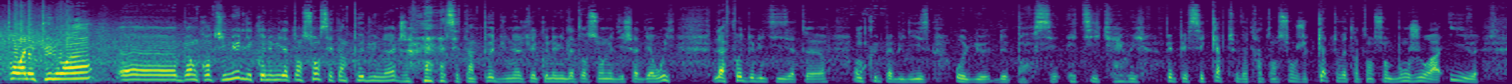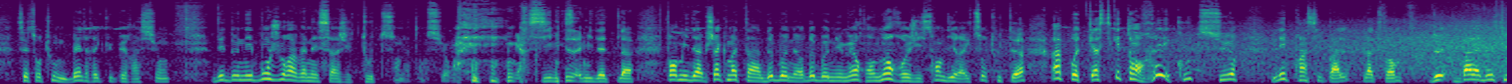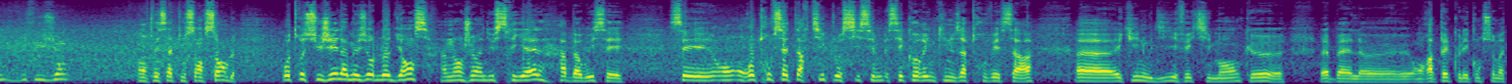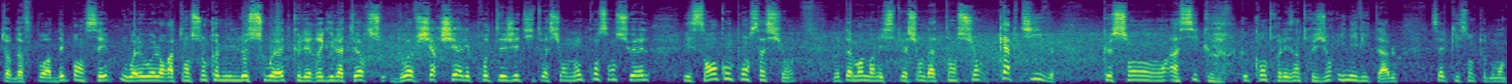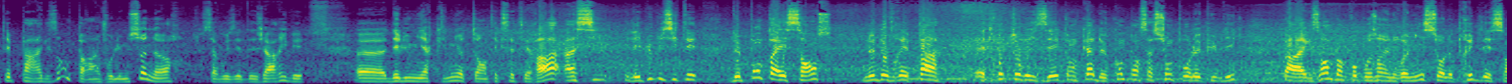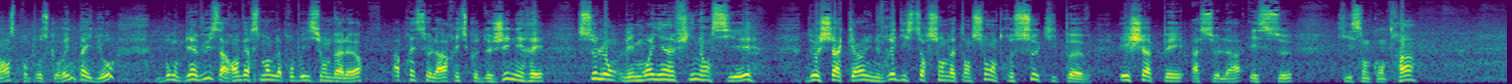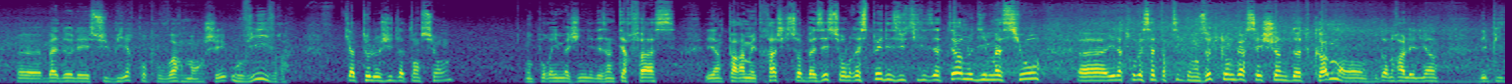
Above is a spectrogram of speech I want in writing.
Pour aller plus loin, euh, ben on continue. L'économie d'attention, c'est un peu du nudge. c'est un peu du nudge, l'économie d'attention, nous dit Shadia. Oui, la faute de l'utilisateur, on culpabilise au lieu de penser éthique. Eh oui, PPC capte votre attention, je capte votre attention. Bonjour à Yves. C'est surtout une belle récupération des données. Bonjour à Vanessa, j'ai toute son attention. Merci mes amis d'être là. Formidable, chaque matin, de bonne heure, de bonne humeur, on enregistre en direct sur Twitter un podcast qui est en réécoute sur les principales plateformes de balado diffusion. On fait ça tous ensemble Autre sujet, la mesure de l'audience, un enjeu industriel. Ah bah oui, c'est, on, retrouve cet article aussi, c'est, Corinne qui nous a trouvé ça. Euh, et qui nous dit effectivement que euh, ben, on rappelle que les consommateurs doivent pouvoir dépenser ou aller leur attention comme ils le souhaitent, que les régulateurs doivent chercher à les protéger de situations non consensuelles et sans compensation, notamment dans les situations d'attention captive ainsi que, que, contre les intrusions inévitables, celles qui sont augmentées par exemple par un volume sonore, ça vous est déjà arrivé, euh, des lumières clignotantes, etc. Ainsi, les publicités de pompes à essence ne devraient pas être autorisées qu'en cas de compensation pour le public, par exemple en proposant une remise sur le prix de l'essence, propose Corinne Paillot. Bon, bien vu, ça renversement de la proposition de valeur. Après cela, risque de générer, selon les moyens financiers, de chacun une vraie distorsion de l'attention entre ceux qui peuvent échapper à cela et ceux qui sont contraints euh, bah, de les subir pour pouvoir manger ou vivre. Captologie de l'attention, on pourrait imaginer des interfaces et un paramétrage qui soit basé sur le respect des utilisateurs, nous dit Massio. Euh, il a trouvé cet article dans theconversation.com, on vous donnera les liens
